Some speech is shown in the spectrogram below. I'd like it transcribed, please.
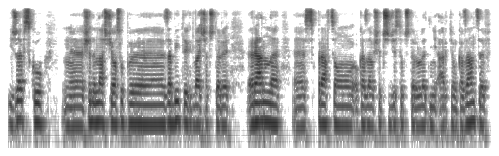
Iżewsku. E, 17 osób e, zabitych, 24 ranne. E, Sprawcą okazał się 34-letni Artiom Kazancew.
